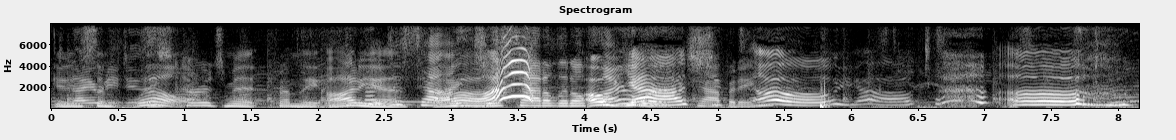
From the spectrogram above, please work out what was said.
Getting I some already do this? encouragement from the I think I audience. just ha- I Oh. just had a little oh, yeah, firework she- happening. oh, yeah. Oh.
